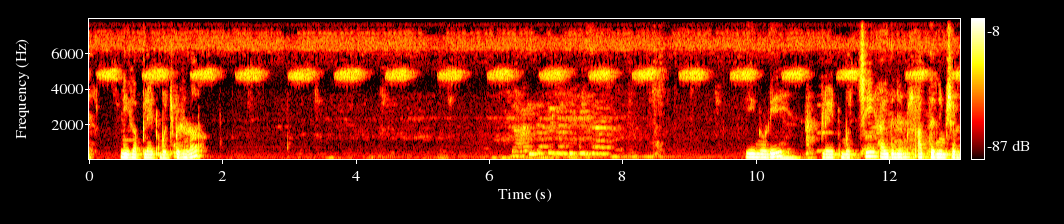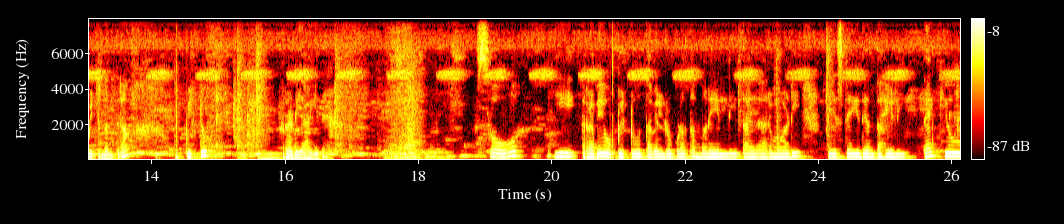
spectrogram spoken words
ಈಗ ಪ್ಲೇಟ್ ಮುಚ್ಚಿಬಿಡೋಣ. ಈಗ ನೋಡಿ ಪ್ಲೇಟ್ ಮುಚ್ಚಿ ಐದು ನಿಮಿಷ ಹತ್ತು ನಿಮಿಷ ಬಿಟ್ಟ ನಂತರ ಉಪ್ಪಿಟ್ಟು ರೆಡಿಯಾಗಿದೆ ಸೊ ಈ ರವೆ, ಉಪ್ಪಿಟ್ಟು ತಾವೆಲ್ಲರೂ ಕೂಡ ತಮ್ಮ ಮನೆಯಲ್ಲಿ ತಯಾರು ಮಾಡಿ ಟೇಸ್ಟ್ ಹೇಗಿದೆ ಅಂತ ಹೇಳಿ. Thank you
